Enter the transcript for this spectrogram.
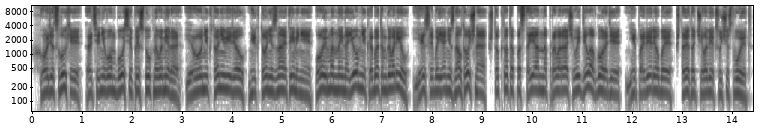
«Ходят слухи о теневом боссе преступного мира. Его никто не видел, никто не знает имени. Пойманный наемник об этом говорил. Если бы я не знал точно, что кто-то постоянно проворачивает дела в городе, не поверил бы, что этот человек существует.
